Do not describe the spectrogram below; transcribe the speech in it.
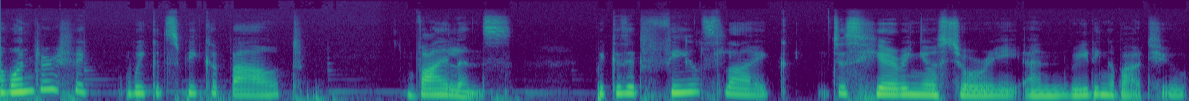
wonder if it, we could speak about violence because it feels like just hearing your story and reading about you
